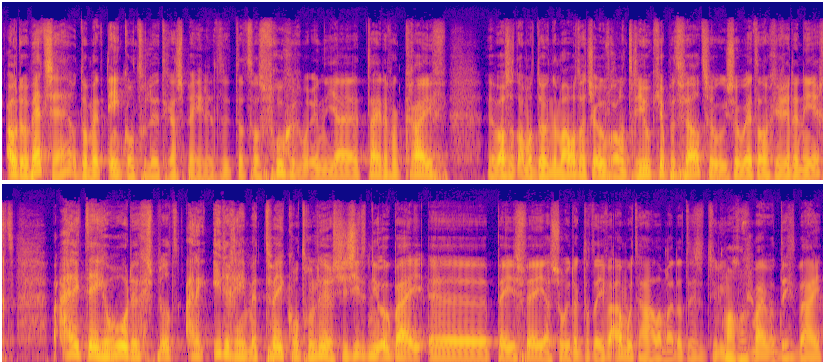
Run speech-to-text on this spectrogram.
ouderwets, hè? Door met één controleur te gaan spelen. Dat, dat was vroeger in de ja- tijden van Cruijff. Was het allemaal doodnormaal, want had je overal een driehoekje op het veld. Zo, zo werd dan geredeneerd. Maar eigenlijk tegenwoordig speelt eigenlijk iedereen met twee controleurs. Je ziet het nu ook bij eh, PSV. Ja, sorry dat ik dat even aan moet halen, maar dat is natuurlijk voor mij wat dichtbij.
